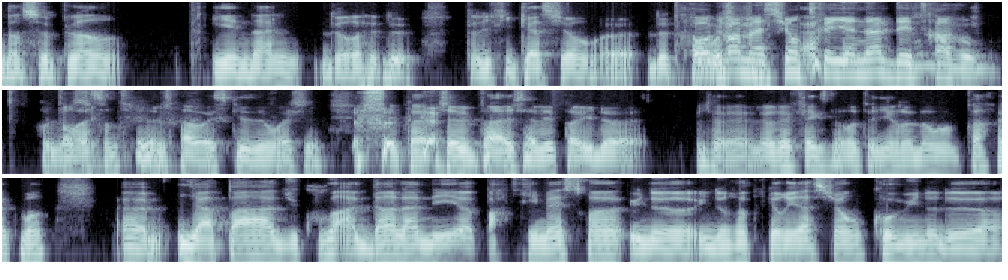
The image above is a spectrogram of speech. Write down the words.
dans ce plan triennal de, de planification de travaux. Programmation triennale des travaux. Programmation triennale des travaux, excusez-moi, j'avais pas, pas, j'avais pas eu le, le, réflexe de retenir le nom parfaitement. Euh, il n'y a pas, du coup, dans l'année, euh, par trimestre, une, une repriorisation commune de, euh,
